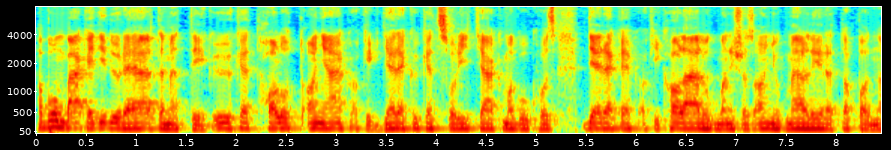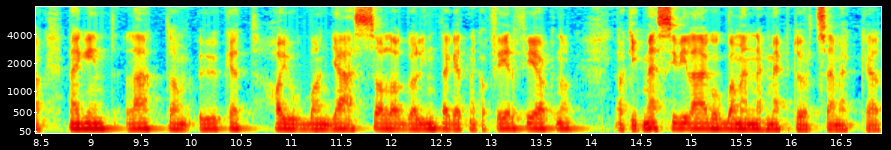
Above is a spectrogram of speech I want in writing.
a bombák egy időre eltemették őket, halott anyák, akik gyereküket szorítják magukhoz, gyerekek, akik halálukban is az anyjuk mellére tapadnak. Megint láttam őket, hajukban gyászszalaggal integetnek a férfiaknak, akik messzi világokba mennek megtört szemekkel, el.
